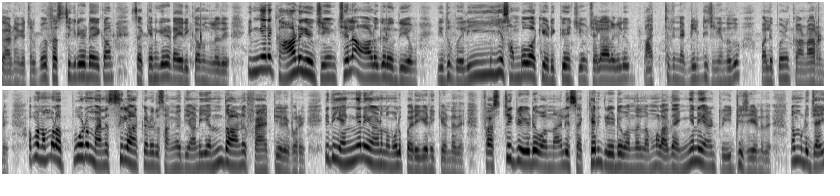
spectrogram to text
കാണുക. ചിലപ്പോൾ ഫസ്റ്റ് ഗ്രേഡ് ആയിരിക്കാം സെക്കൻഡ് ഗ്രേഡ് ആയിരിക്കാം എന്നുള്ളത്. ഇങ്ങനെ കാണുകയും ചെയ്യും. ചില ആളുകൾ എന്ത് ചെയ്യും? ഇത് വലിയ സംഭവമാക്കി എടുക്കുകയും ചെയ്യും. ചില ആളുകൾ പറ്റത് നെഗ്ലക്റ്റ് ചെയ്യുന്നതും പലപ്പോഴും കാണാറുണ്ട്. അപ്പോൾ നമ്മൾ എപ്പോഴും മനസ്സിലാക്കേണ്ട ഒരു സംഗതിയാണ് എന്താണ് ഫാറ്റി ലിവർ ഇത് എങ്ങനെയാണ് നമ്മൾ പരിഗണിക്കേണ്ടത്? ഫസ്റ്റ് ഗ്രേഡ് വന്നാൽ സെക്കൻഡ് ഗ്രേഡ് വന്നാൽ നമ്മൾ അത് എങ്ങനെയാണ് ട്രീറ്റ് ചെയ്യേണ്ടത്? നമ്മുടെ ജൈ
